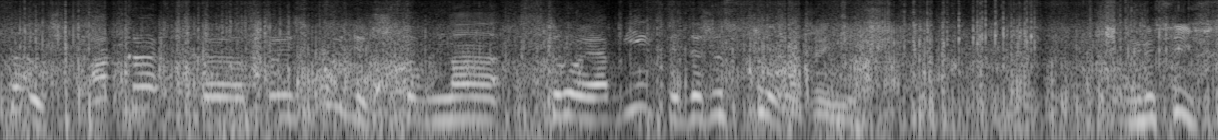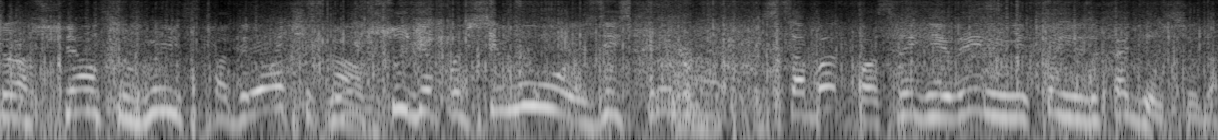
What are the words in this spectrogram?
Александрович, а как э, происходит, что на стройобъекте даже сторожа нет? Что общался вы с подрядчиком? Ну, судя по всему, здесь кроме собак в последнее время никто не заходил сюда.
